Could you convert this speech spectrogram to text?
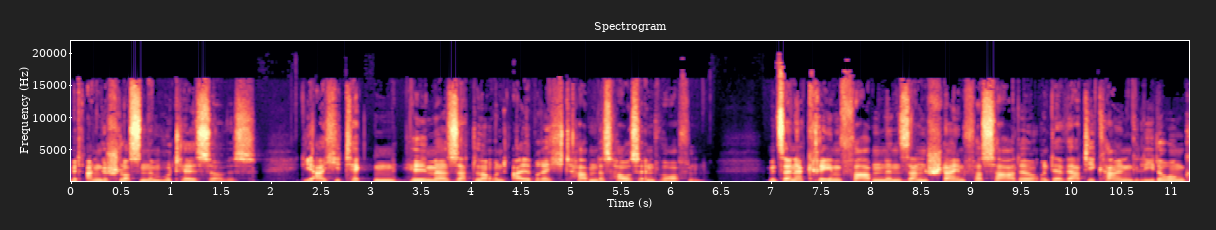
mit angeschlossenem Hotelservice. Die Architekten Hilmer, Sattler und Albrecht haben das Haus entworfen. Mit seiner cremefarbenen Sandsteinfassade und der vertikalen Gliederung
